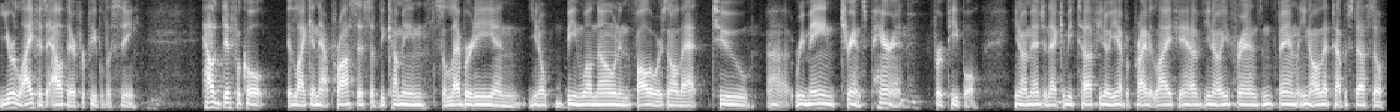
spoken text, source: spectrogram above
your life is out there for people to see. How difficult like in that process of becoming celebrity and you know being well known and followers and all that to uh, remain transparent mm-hmm. for people you know i imagine that can be tough you know you have a private life you have you know your friends and family you know all that type of stuff so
